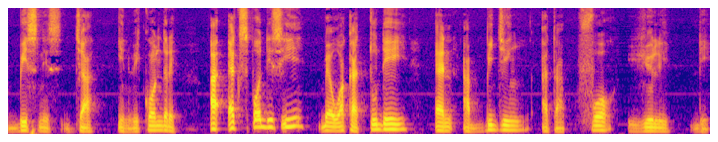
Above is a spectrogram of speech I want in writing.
business ja in wikondre. A expedisi be waka today en a bijing ata 4 juli di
